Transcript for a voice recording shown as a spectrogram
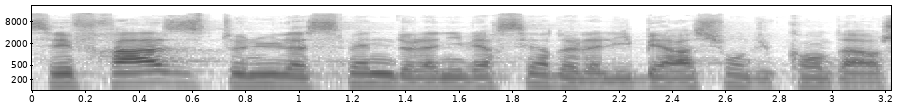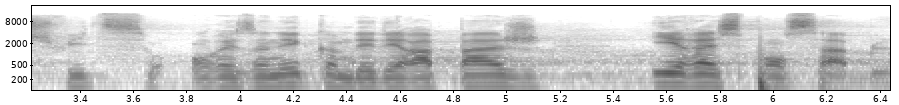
Ces phrases, tenues la semaine de l'anniversaire de la libération du camp d'Auschwitz, ont résonné comme des dérapages irresponsables.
